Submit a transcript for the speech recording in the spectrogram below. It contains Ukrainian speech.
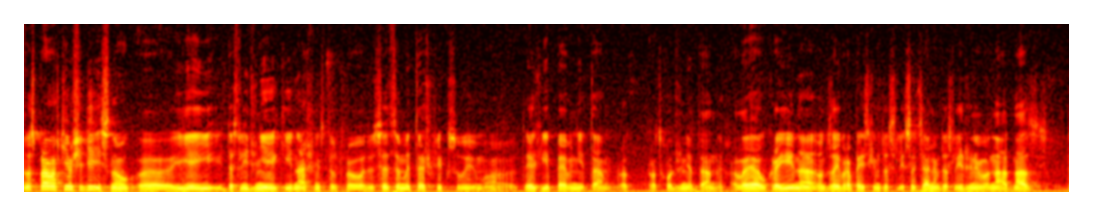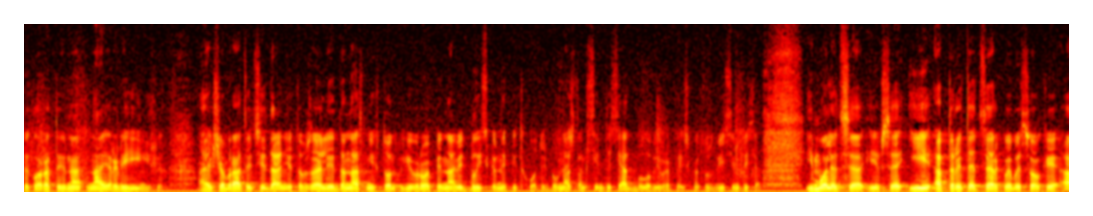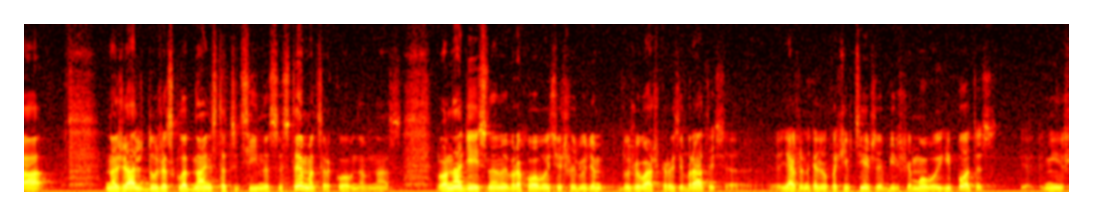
Ну, справа в тім, що дійсно е, є і дослідження, які наш інститут проводить. Все це ми теж фіксуємо, теж є певні там розходження даних. Але Україна от, за європейським дослід, соціальним дослідженням, вона одна з декларативно найрелігійніших. А якщо брати ці дані, то взагалі до нас ніхто в Європі навіть близько не підходить, бо в нас там 70 було в європейському, тут 80. І моляться, і все, і авторитет церкви високий, а на жаль, дуже складна інституційна система церковна в нас. Вона дійсно, ну, враховуючи, що людям дуже важко розібратися. Я вже не кажу фахівців, це більше мовою гіпотез, ніж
